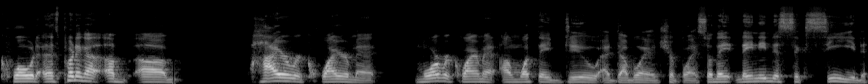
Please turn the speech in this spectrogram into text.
quote. That's putting a, a, a higher requirement, more requirement on what they do at Double A and Triple A. So they they need to succeed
